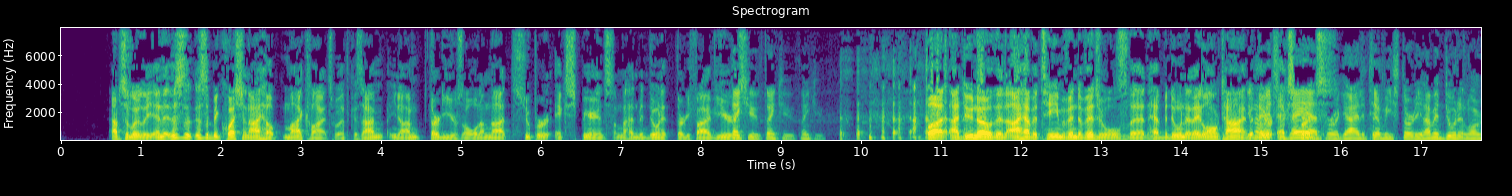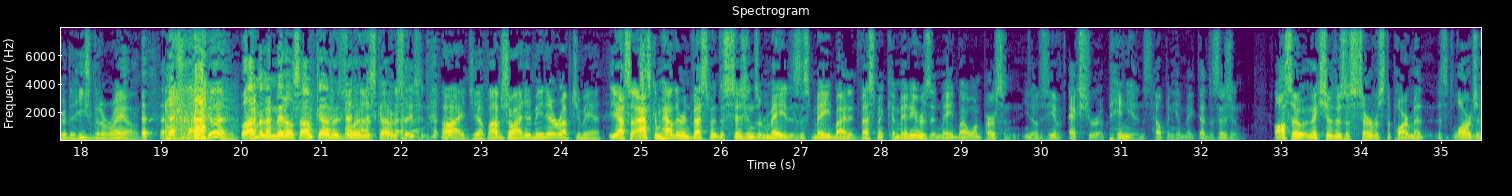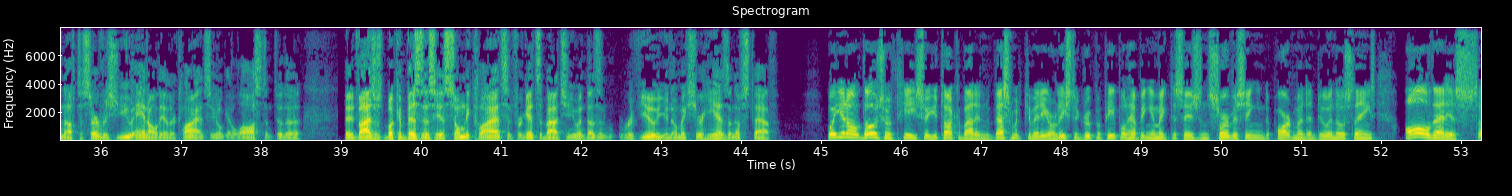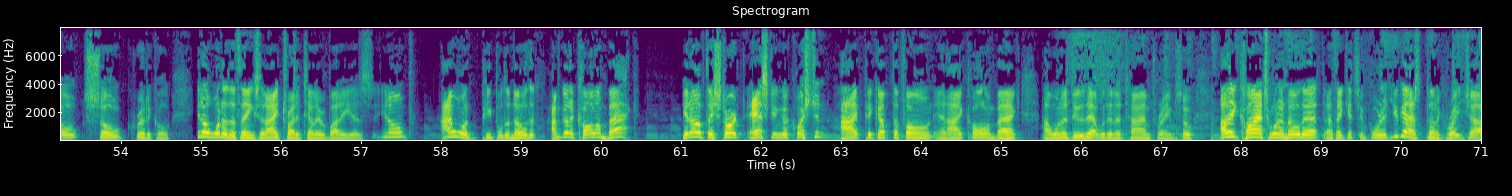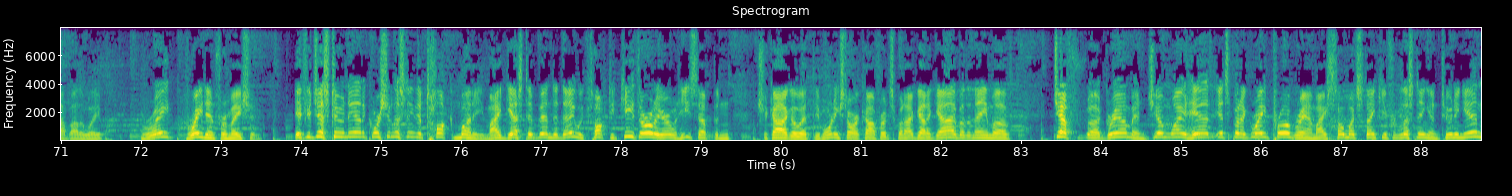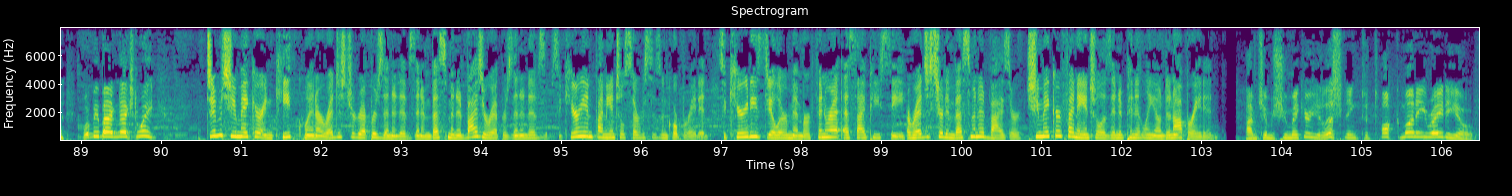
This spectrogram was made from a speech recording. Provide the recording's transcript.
Absolutely, and this is this is a big question I help my clients with because I'm you know I'm 30 years old. I'm not super experienced. I'm, I hadn't been doing it 35 years. Thank you, thank you, thank you. but I do know that I have a team of individuals that have been doing it a long time, you and they're experts. Bad for a guy to tell me he's 30 and I've been doing it longer than he's been around. That's not good. well, I'm in the middle, so I'm kind of enjoying this conversation. All right, Jeff. I'm sorry, I didn't mean to interrupt you, man. Yeah, so ask them how their investment decisions are made. Is this made by an investment committee or is it made by one person? You know, does he have extra opinions helping him make that decision? Also, make sure there's a service department that's large enough to service you and all the other clients, so you don't get lost into the the advisor's book of business. He has so many clients and forgets about you and doesn't review. You know, make sure he has enough staff. Well, you know, those are key. So you talk about an investment committee or at least a group of people helping you make decisions, servicing department and doing those things. All that is so, so critical. You know, one of the things that I try to tell everybody is, you know, I want people to know that I'm going to call them back. You know, if they start asking a question, I pick up the phone and I call them back. I want to do that within a time frame. So I think clients want to know that. I think it's important. You guys done a great job, by the way. Great, great information. If you just tuned in, of course, you're listening to Talk Money. My guest have been today. We talked to Keith earlier when he's up in Chicago at the Morningstar Conference, but I've got a guy by the name of Jeff uh, Grimm and Jim Whitehead. It's been a great program. I so much thank you for listening and tuning in. We'll be back next week. Jim Shoemaker and Keith Quinn are registered representatives and investment advisor representatives of Securian Financial Services Incorporated, securities dealer member FINRA SIPC, a registered investment advisor. Shoemaker Financial is independently owned and operated. I'm Jim Shoemaker. You're listening to Talk Money Radio.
